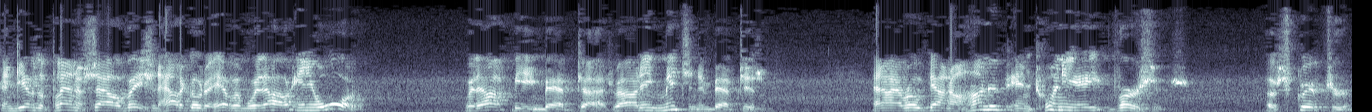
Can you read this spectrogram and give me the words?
and give the plan of salvation how to go to heaven without any water without being baptized, without even mentioning baptism. And I wrote down 128 verses of Scripture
